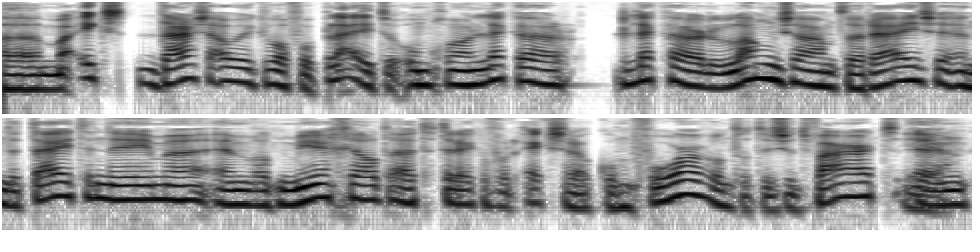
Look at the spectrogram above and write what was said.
Uh, maar ik, daar zou ik wel voor pleiten om gewoon lekker, lekker langzaam te reizen en de tijd te nemen en wat meer geld uit te trekken voor extra comfort, want dat is het waard. Ja. En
